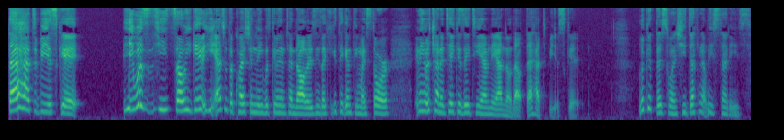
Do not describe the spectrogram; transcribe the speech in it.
That had to be a skit. He was he so he gave he answered the question and he was giving him ten dollars. He's like, you could take anything in my store, and he was trying to take his ATM. And Yeah, no, that that had to be a skit. Look at this one. She definitely studies.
